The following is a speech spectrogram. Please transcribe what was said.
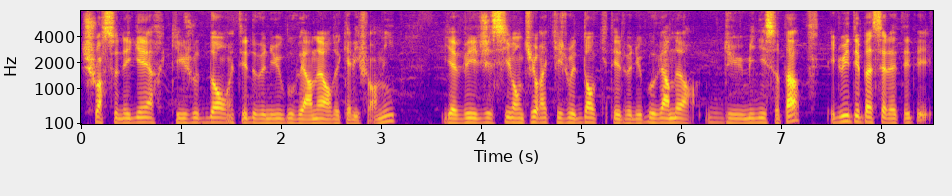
Schwarzenegger, qui joue dedans, était devenu gouverneur de Californie. Il y avait Jesse Ventura qui jouait dedans, qui était devenu gouverneur du Minnesota. Et lui était passé à la télé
